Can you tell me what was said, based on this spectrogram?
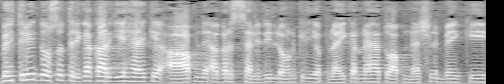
بہترین دوستوں طریقہ کار یہ ہے کہ آپ نے اگر سیلری لون کے لیے اپلائی کرنا ہے تو آپ نیشنل بینک کی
